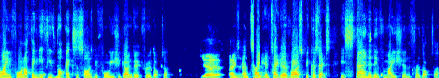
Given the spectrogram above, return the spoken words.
to aim for. And I think if you've not exercised before, you should go and do it through a doctor Yeah, yeah. And, and take and take their advice because that's it's standard information for a doctor.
